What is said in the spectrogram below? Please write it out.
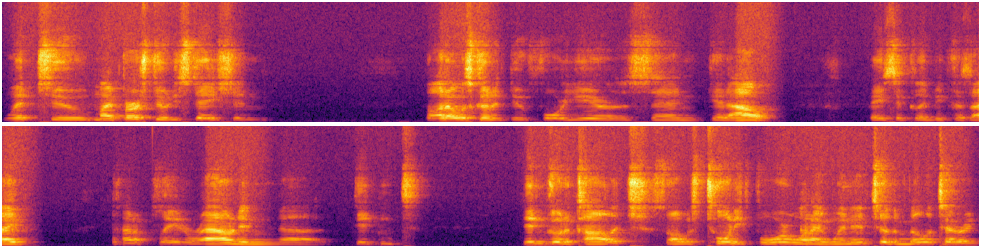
Went to my first duty station thought I was going to do four years and get out, basically because I kind of played around and uh, didn't didn't go to college. So I was 24 when I went into the military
